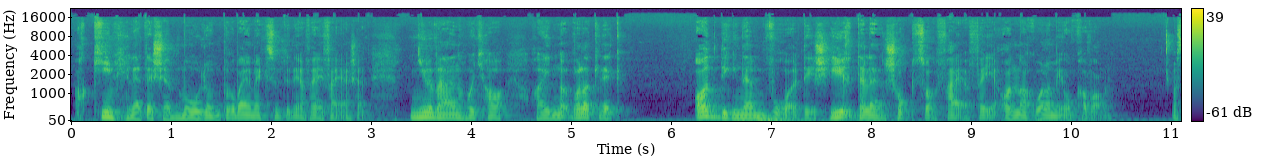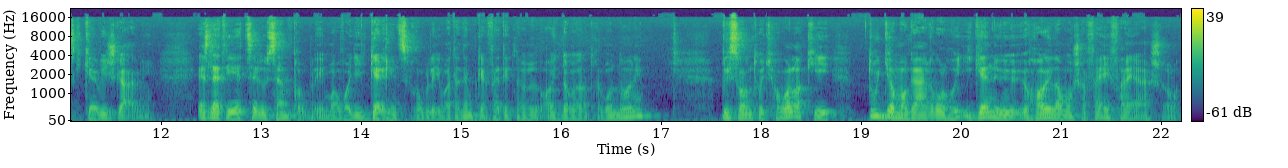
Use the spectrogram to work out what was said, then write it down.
a kíméletesebb módon próbálja megszüntetni a fejfájását. Nyilván, hogyha ha egy, valakinek addig nem volt, és hirtelen sokszor fáj a feje, annak valami oka van. Azt ki kell vizsgálni. Ez lehet egy egyszerű szemprobléma, vagy egy gerinc probléma, tehát nem kell feltétlenül agydaganatra gondolni. Viszont, hogyha valaki tudja magáról, hogy igen, ő hajlamos a fejfájásra,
